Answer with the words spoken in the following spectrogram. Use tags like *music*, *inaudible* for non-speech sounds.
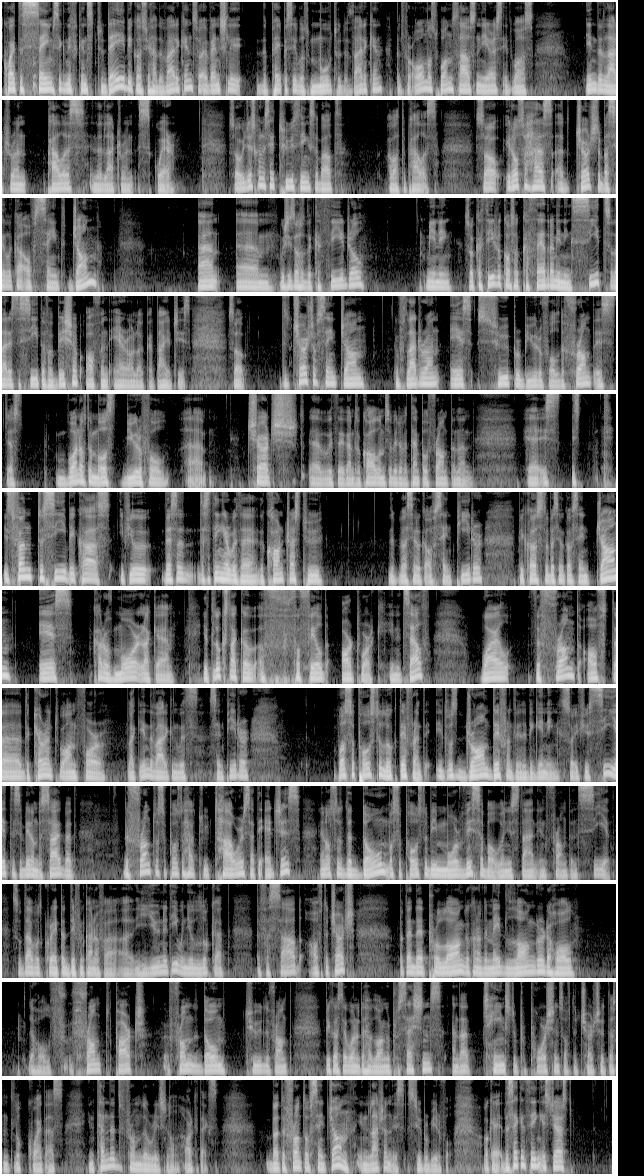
quite the same significance today because you have the Vatican, so eventually the papacy was moved to the Vatican, but for almost 1000 years it was in the Lateran Palace in the Lateran Square. So we're just going to say two things about about the palace. So it also has a church, the Basilica of Saint John, and um, which is also the cathedral meaning so cathedral comes from cathedra meaning seat so that is the seat of a bishop of an era like a diocese. So the church of saint john of lateran is super beautiful. The front is just one of the most beautiful um, church uh, with the kind of columns a bit of a temple front and then uh, it's, it's it's fun to see because if you there's a there's a thing here with the, the contrast to the basilica of saint peter because the Basilica of St. John is kind of more like a, it looks like a, a fulfilled artwork in itself, while the front of the, the current one for, like in the Vatican with St. Peter, was supposed to look different. It was drawn differently in the beginning. So if you see it, it's a bit on the side, but the front was supposed to have two towers at the edges, and also the dome was supposed to be more visible when you stand in front and see it. So that would create a different kind of a, a unity when you look at the facade of the church. But then they prolonged, the kind of they made longer the whole, the whole f- front part from the dome to the front because they wanted to have longer processions and that changed the proportions of the church so it doesn't look quite as intended from the original architects but the front of St. John in Lateran is super beautiful. Okay, the second thing is just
